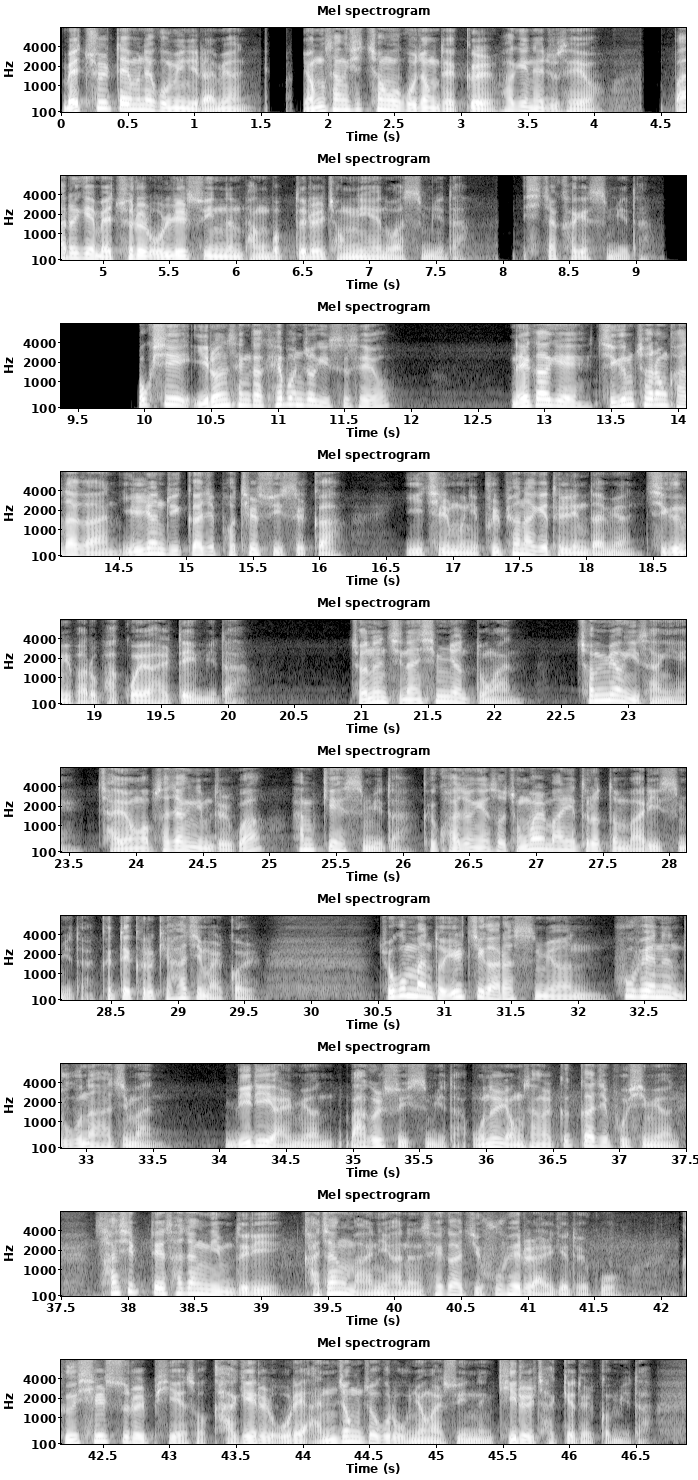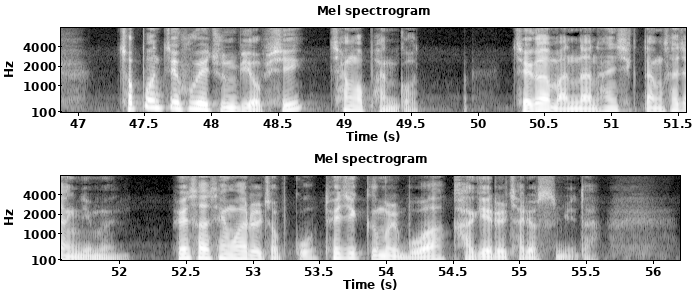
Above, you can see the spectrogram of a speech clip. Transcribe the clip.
매출 때문에 고민이라면 영상 시청 후 고정 댓글 확인해 주세요. 빠르게 매출을 올릴 수 있는 방법들을 정리해 놓았습니다. 시작하겠습니다. 혹시 이런 생각 해본 적 있으세요? 내 가게 지금처럼 가다간 1년 뒤까지 버틸 수 있을까? 이 질문이 불편하게 들린다면 지금이 바로 바꿔야 할 때입니다. 저는 지난 10년 동안 1000명 이상의 자영업 사장님들과 함께 했습니다. 그 과정에서 정말 많이 들었던 말이 있습니다. 그때 그렇게 하지 말걸. 조금만 더 일찍 알았으면 후회는 누구나 하지만 미리 알면 막을 수 있습니다. 오늘 영상을 끝까지 보시면 40대 사장님들이 가장 많이 하는 세 가지 후회를 알게 되고 그 실수를 피해서 가게를 오래 안정적으로 운영할 수 있는 길을 찾게 될 겁니다. 첫 번째 후회 준비 없이 창업한 것. 제가 만난 한 식당 사장님은 회사 생활을 접고 퇴직금을 모아 가게를 차렸습니다.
